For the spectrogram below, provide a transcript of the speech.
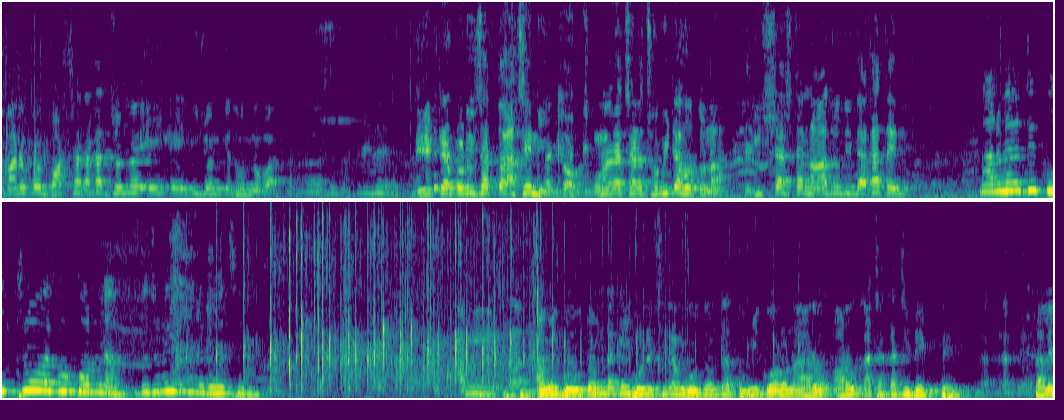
আমার উপর ভরসা রাখার জন্য এই এই দুজনকে ধন্যবাদ। ডিরেক্টর প্রডিউসার তো আছেনই। একদম। ওনারা ছাড়া ছবিটা হতো না। বিশ্বাসটা না যদি দেখাতেন ভানু ব্যানার্জির পুত্র এবং কন্যা দুজনেই এখানে রয়েছেন। আমি আমি গৌতমদাকেই বলেছিলাম, গৌতমদা, তুমি করো না, আরও আরও কাছাকাছি দেখতে। তাহলে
